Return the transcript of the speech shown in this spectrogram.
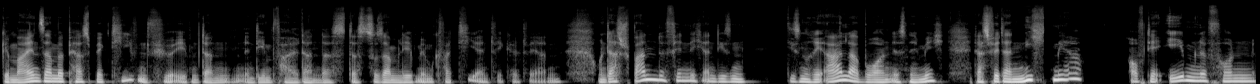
gemeinsame Perspektiven für eben dann in dem Fall dann das, das Zusammenleben im Quartier entwickelt werden. Und das Spannende finde ich an diesen, diesen Reallaboren ist nämlich, dass wir dann nicht mehr auf der Ebene von,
